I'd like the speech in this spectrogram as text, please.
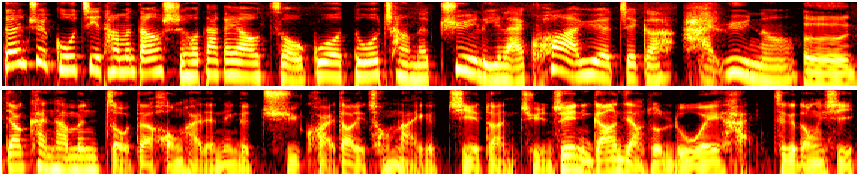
根据估计，他们当时候大概要走过多长的距离来跨越这个海域呢？呃，要看他们走到红海的那个区块到底从哪一个阶段去。所以你刚刚讲说芦苇海这个东西，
